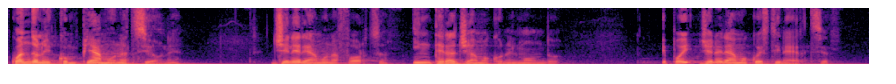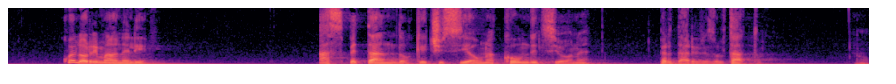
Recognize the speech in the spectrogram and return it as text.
Quando noi compiamo un'azione, generiamo una forza, interagiamo con il mondo e poi generiamo questa inerzia. Quello rimane lì, aspettando che ci sia una condizione per dare il risultato. No?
